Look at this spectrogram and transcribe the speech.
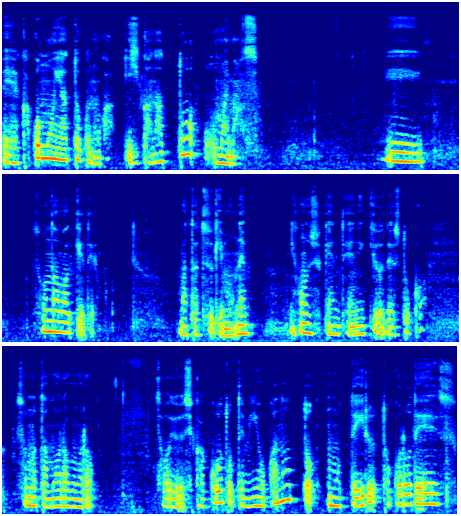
えー過去問やっとくのがいいかなと思います。えーそんなわけで、また次もね、日本酒検定2級ですとか、その他もろもろ、そういう資格を取ってみようかなと思っているところです。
